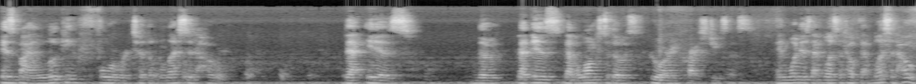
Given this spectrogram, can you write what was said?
is by looking forward to the blessed hope that is the that is that belongs to those who are in Christ Jesus. And what is that blessed hope? That blessed hope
